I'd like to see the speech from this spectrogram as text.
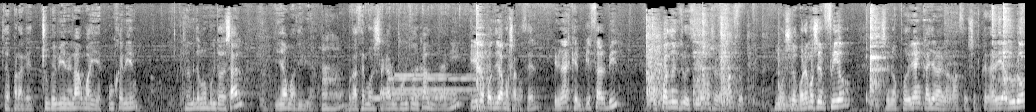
entonces para que chupe bien el agua y esponje bien, se mete con un poquito de sal y agua tibia. Ajá. Lo que hacemos es sacar un poquito de caldo de aquí y lo pondríamos a cocer. Y una vez que empieza a hervir, es cuando introduciríamos el garbanzo. Como Mm. si lo ponemos en frío, se nos podría encallar el garbanzo, se quedaría duro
